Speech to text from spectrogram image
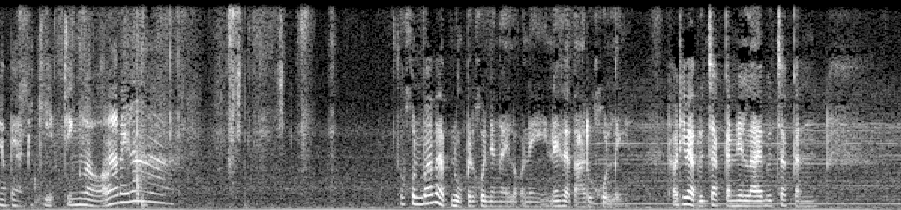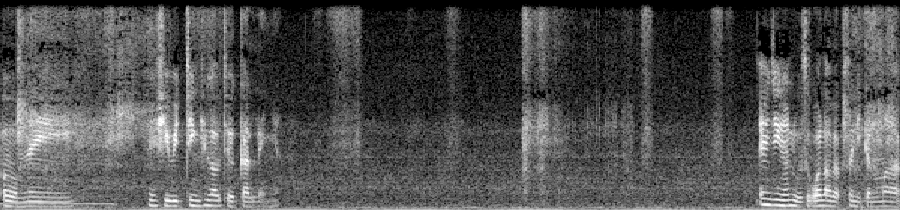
อย่าไปหาพี่เกดจริงเหรอ มาไหมล่ะ ทุกคนว่าแบบหนูเป็นคนยังไงเหรอในในสายตาทุกคนเลย เท่าที่แบบรู้จักกันในไลฟ์รู้จักกัน เอ่อใน ในชีวิตจริงที่เราเจอกันอะไรเงี้ยแต่จริงๆนะหนูรู้สึกว่าเราแบบสนิทกันมาก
